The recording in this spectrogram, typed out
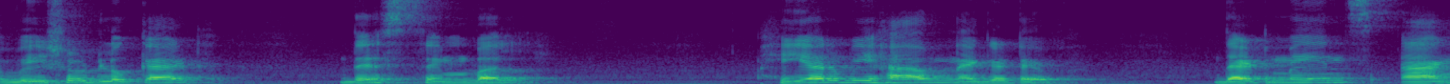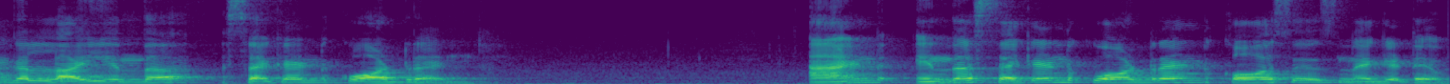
we should look at this symbol. Here we have negative. That means angle lie in the second quadrant. And in the second quadrant cos is negative.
